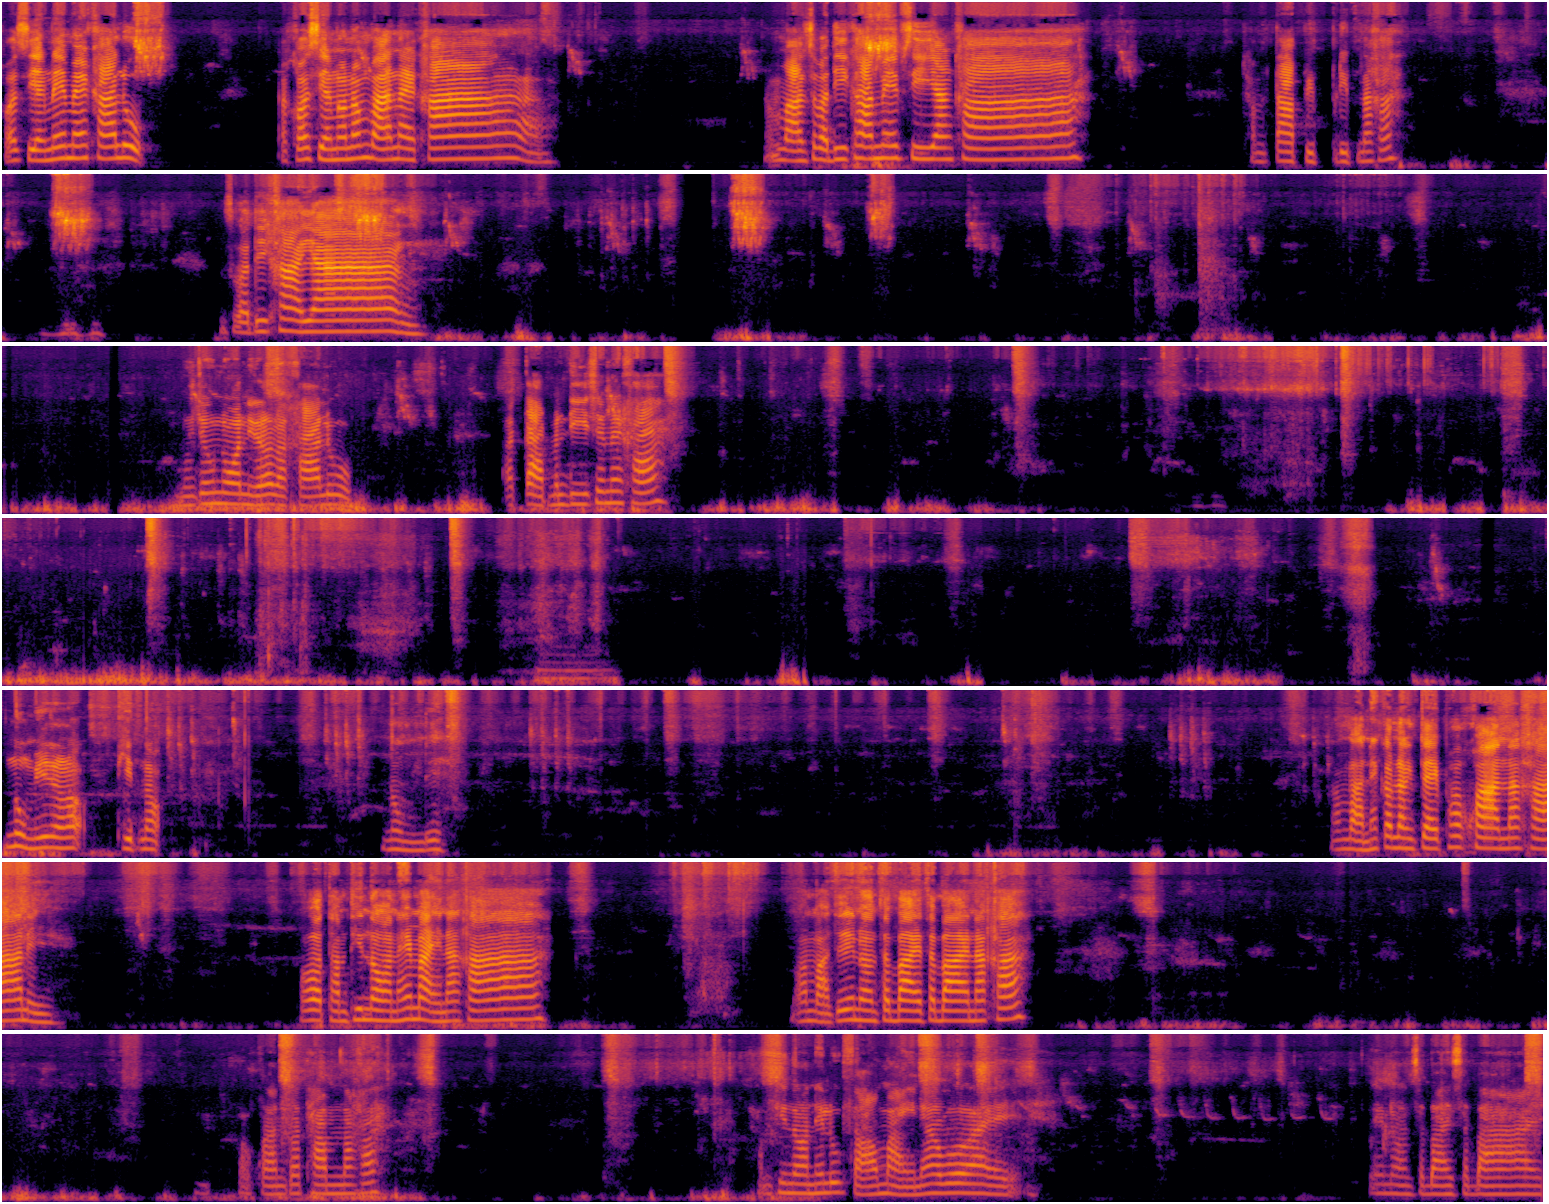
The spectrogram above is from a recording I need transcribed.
ขอเสียงได้ไหมคะลูกขอเสียงน้องน้ำหวานหน่อยค่ะ น้ำหวานสวัสดีค่ะแม่เอฟซียังค่ะทำตาปริบๆนะคะ สวัสดีค่ะยัง หนูจะนอนอีกแล้วเหรอคะลูก อากาศมันดีใช่ไหมคะ หนุ่มดีแล้วเนาะผิดเนาะหนุ่มดิ น้ำหวานให้กำลังใจพ่อควานนะคะนี่พ่อทำที่นอนให้ใหม่นะคะน้ำหวานจะได้นอนสบายสบายๆนะคะ พ่อควานก็ทำนะคะทำที่นอนให้ลูกสาวใหม่นะเว้ยได้นอนสบายสบาย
